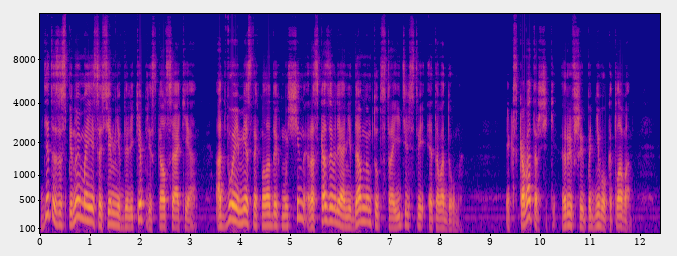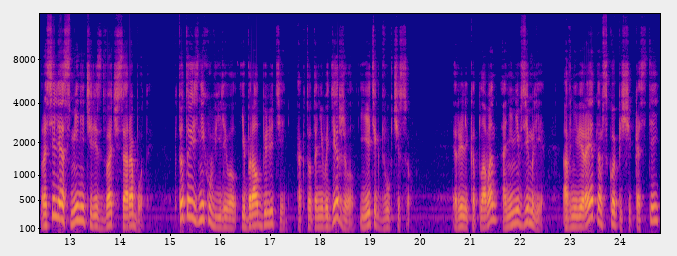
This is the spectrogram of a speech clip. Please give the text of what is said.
Где-то за спиной моей совсем невдалеке плескался океан, а двое местных молодых мужчин рассказывали о недавнем тут строительстве этого дома. Экскаваторщики, рывшие под него котлован, просили о смене через два часа работы. Кто-то из них увиливал и брал бюллетень, а кто-то не выдерживал и этих двух часов. Рыли котлован они не в земле, а в невероятном скопище костей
